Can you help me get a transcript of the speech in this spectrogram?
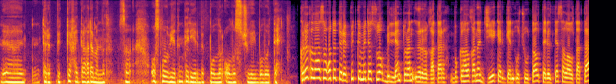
төрөппүкке хайдагара маннык условиятын терьербеп боллар олус чугей болуэте. Кыры кылаас оғыты төрөппүт көмөтө суық биллен туран ырыргатар. Бу кыһалганы жие керген учутал терилте салалтата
